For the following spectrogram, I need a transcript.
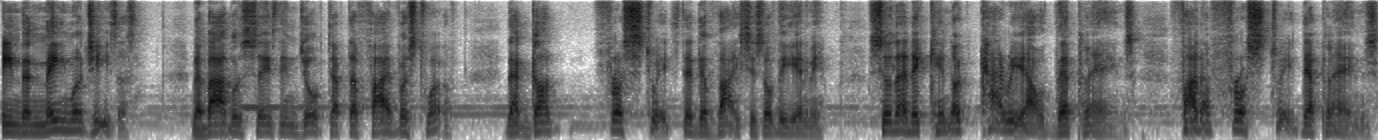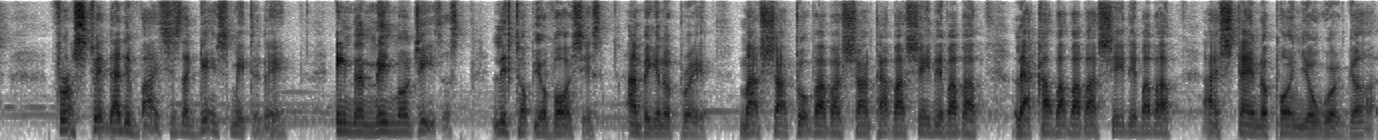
In the name of Jesus, the Bible says in Job chapter 5, verse 12, that God frustrates the devices of the enemy so that they cannot carry out their plans. Father, frustrate their plans, frustrate their devices against me today. In the name of Jesus, lift up your voices and begin to pray. I stand upon your word, God.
